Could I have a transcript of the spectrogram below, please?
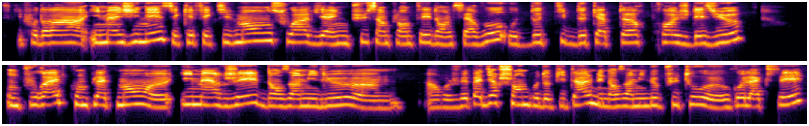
Ce qu'il faudra imaginer, c'est qu'effectivement, soit via une puce implantée dans le cerveau ou d'autres types de capteurs proches des yeux, on pourrait être complètement euh, immergé dans un milieu, euh, alors je vais pas dire chambre d'hôpital, mais dans un milieu plutôt euh, relaxé,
